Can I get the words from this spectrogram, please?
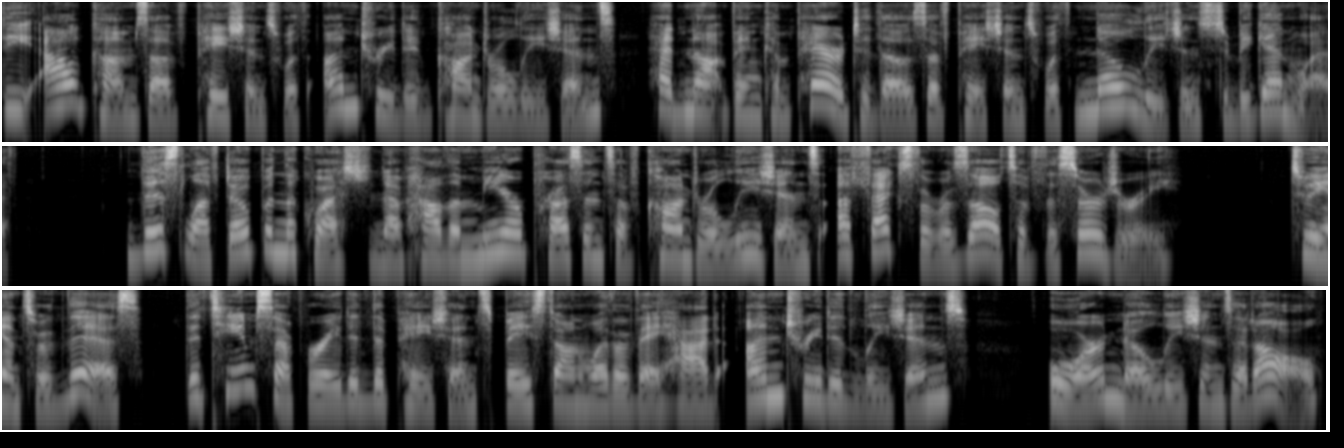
the outcomes of patients with untreated chondral lesions had not been compared to those of patients with no lesions to begin with. This left open the question of how the mere presence of chondral lesions affects the results of the surgery. To answer this, the team separated the patients based on whether they had untreated lesions or no lesions at all,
